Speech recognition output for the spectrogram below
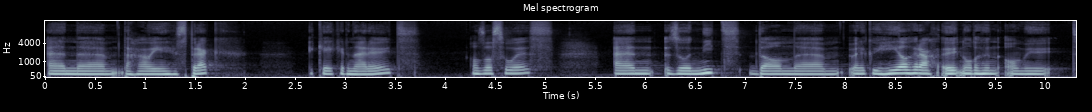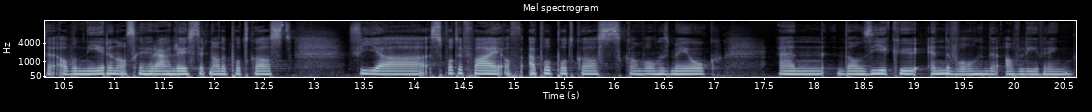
En uh, dan gaan we in gesprek. Ik kijk er naar uit, als dat zo is. En zo niet, dan um, wil ik u heel graag uitnodigen om u te abonneren als je graag luistert naar de podcast. Via Spotify of Apple Podcasts kan volgens mij ook. En dan zie ik u in de volgende aflevering.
